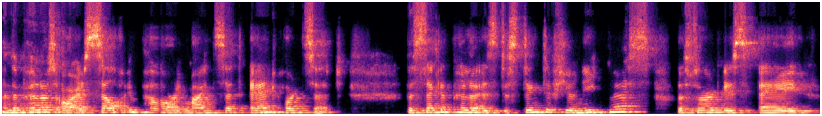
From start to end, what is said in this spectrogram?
And the pillars are a self-empowering mindset and heart set. The second pillar is distinctive uniqueness. The third is a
